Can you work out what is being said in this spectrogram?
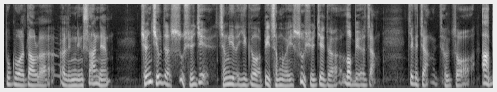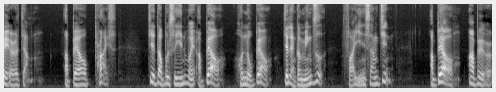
不过，到了二零零三年，全球的数学界成立了一个被称为“数学界的诺贝尔奖”。这个奖叫做阿贝尔奖 （Abel Prize）。这倒不是因为阿贝尔和诺贝尔这两个名字发音相近。阿贝尔阿贝尔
